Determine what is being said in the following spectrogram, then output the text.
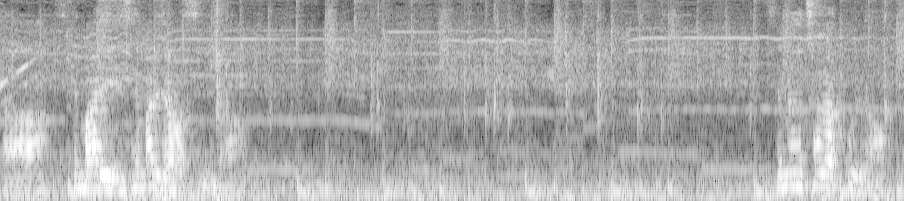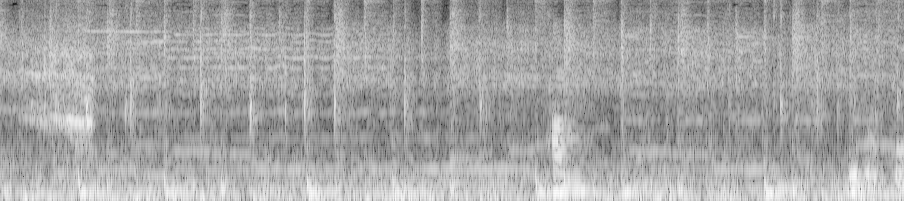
자, 세 마리, 세 마리 잡았습니다. 세 명 찾았고요. 3 여기도 없고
